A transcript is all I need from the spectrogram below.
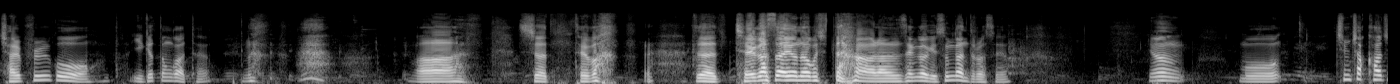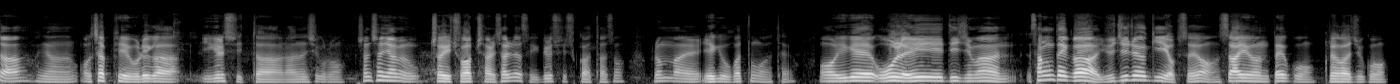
잘 풀고 이겼던 것 같아요. 아, 진짜 대박. 진짜 제가 사이언하고 싶다라는 생각이 순간 들었어요. 그냥 뭐 침착하자. 그냥 어차피 우리가 이길 수 있다라는 식으로 천천히 하면 저희 조합 잘 살려서 이길 수 있을 것 같아서 그런 말 얘기 오갔던 것 같아요. 어 이게 all AD지만 상대가 유지력이 없어요. 사이온 빼고 그래가지고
